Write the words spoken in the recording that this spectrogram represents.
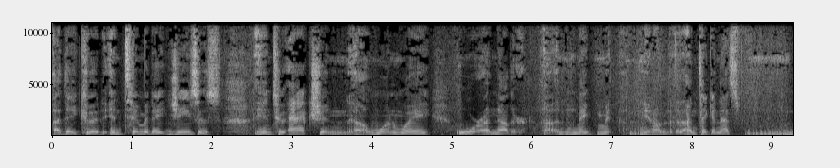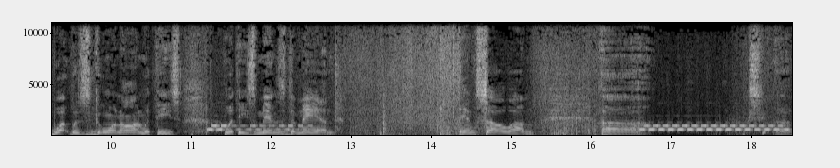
Uh, they could intimidate Jesus into action uh, one way or another. Uh, maybe, you know, I'm thinking that's what was going on with these with these men's demand. And so, um, uh, uh,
